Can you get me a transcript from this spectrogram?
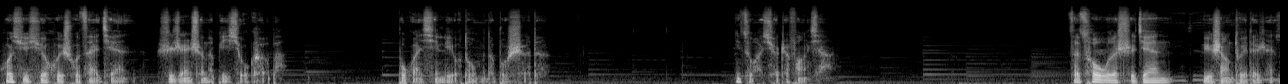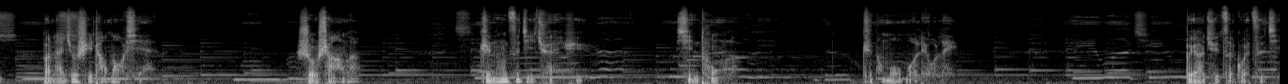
或许，学会说再见是人生的必修课吧。不管心里有多么的不舍得，你总要学着放下。在错误的时间遇上对的人。本来就是一场冒险，受伤了，只能自己痊愈；心痛了，只能默默流泪。不要去责怪自己，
